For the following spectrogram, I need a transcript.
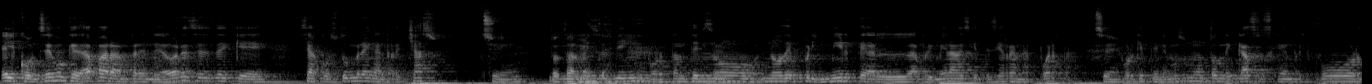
el consejo que da para emprendedores es de que se acostumbren al rechazo. Sí, totalmente. es bien importante no, no deprimirte a la primera vez que te cierran la puerta. Sí. Porque tenemos un montón de casos, Henry Ford,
